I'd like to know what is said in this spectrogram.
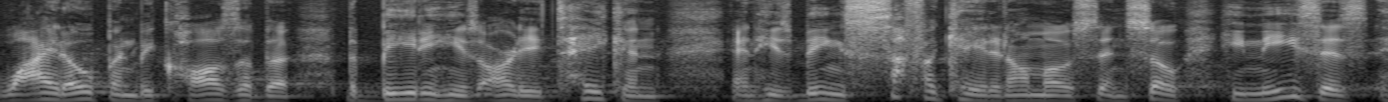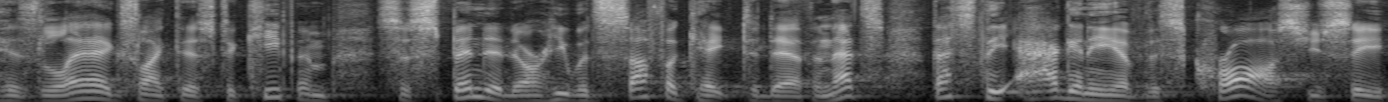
wide open because of the, the beating he's already taken and he's being suffocated almost. And so he needs his, his legs like this to keep him suspended or he would suffocate to death. And that's that's the agony of this cross you see.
